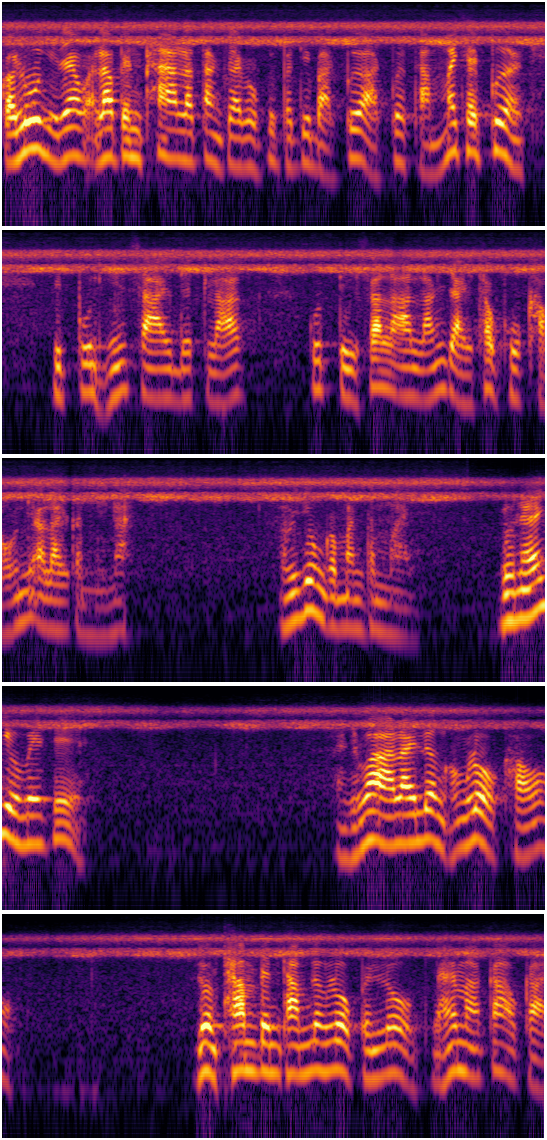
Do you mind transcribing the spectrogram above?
ก็รู้อยู่แล้วว่าเราเป็นพระเราตั้งใจปฏิบัติเพื่ออัดเพื่อทำไม่ใช่เพื่ออิดปูนหินทรายเด็กหลากุฏิศาลาหลังใหญ่เท่าภูเขานี่อะไรกันนี่นะเรายุ่งกับมันทำไมอยู่ไหนอยู่ไม่ใช่จะว่าอะไรเรื่องของโลกเขา เรื่องธรรมเป็นธรรมเรื่องโลกเป็นโลกอย่าให้มาก้าวไก่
